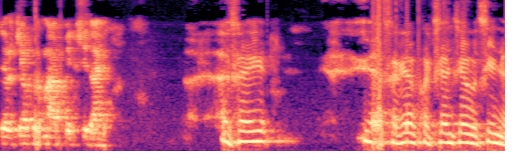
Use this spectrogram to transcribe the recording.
चर्चा करणं अपेक्षित आहे. असं या सगळ्या पक्षांच्या वतीनं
